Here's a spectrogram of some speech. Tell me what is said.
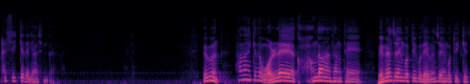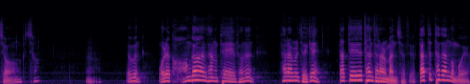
할 수 있게 되게 하신다는 거예요. 여러분 하나님께서 원래 건강한 상태 외면적인 것도 있고 내면적인 것도 있겠죠. 그렇죠? 어. 여러분 원래 건강한 상태에서는 사람을 되게 따뜻한 사람을 만드셨어요. 따뜻하다는 건 뭐예요?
